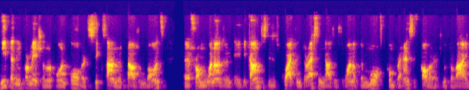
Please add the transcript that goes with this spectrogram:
detailed information on, on over 600,000 bonds uh, from 180 countries. This is quite interesting as it's one of the most comprehensive coverage we provide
